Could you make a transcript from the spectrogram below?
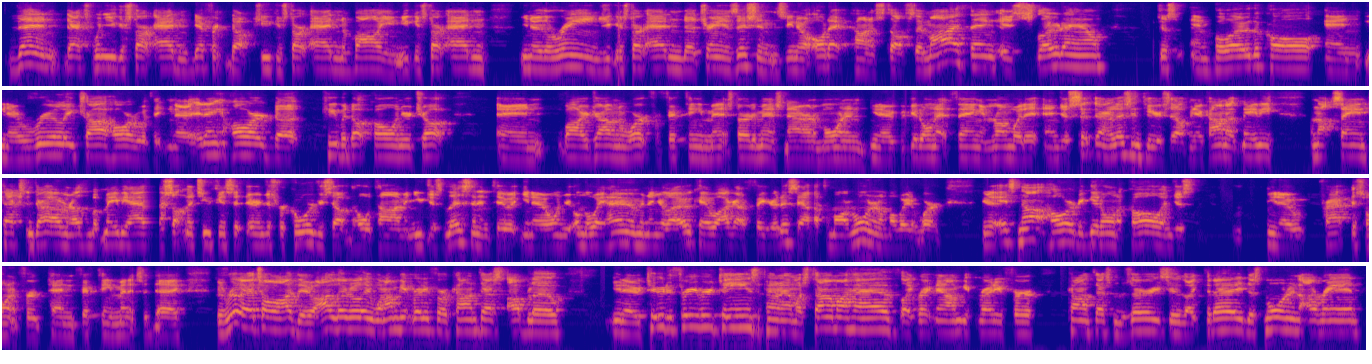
then that's when you can start adding different ducks. You can start adding the volume. You can start adding, you know, the range. You can start adding the transitions. You know, all that kind of stuff. So my thing is slow down, just and blow the call, and you know, really try hard with it. You know, it ain't hard to keep a duck call in your truck and while you're driving to work for 15 minutes, 30 minutes, an hour in the morning, you know, get on that thing and run with it and just sit there and listen to yourself. You know, kind of maybe, I'm not saying text and drive or nothing, but maybe have something that you can sit there and just record yourself the whole time and you just listening to it, you know, on, your, on the way home. And then you're like, okay, well, I got to figure this out tomorrow morning on my way to work. You know, it's not hard to get on a call and just, you know, practice on it for 10, 15 minutes a day. Because really, that's all I do. I literally, when I'm getting ready for a contest, I blow you know, two to three routines, depending on how much time I have. Like right now, I'm getting ready for contest in Missouri. So like today, this morning, I ran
